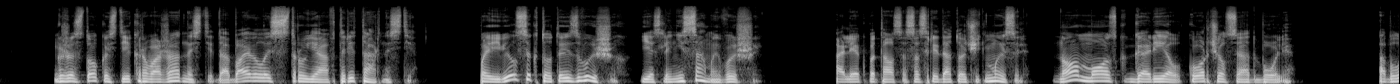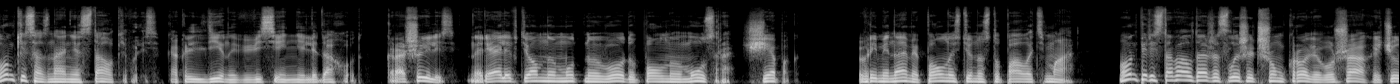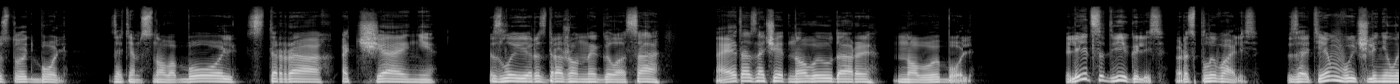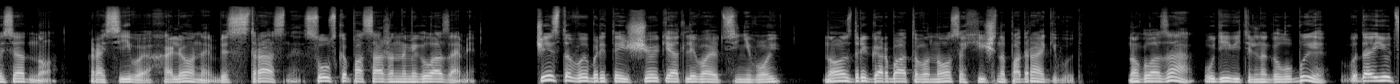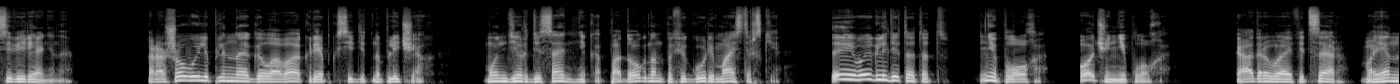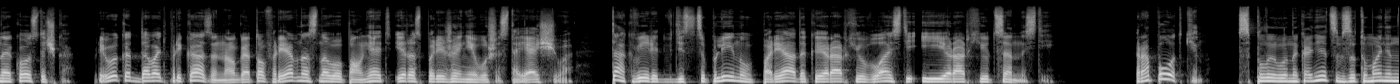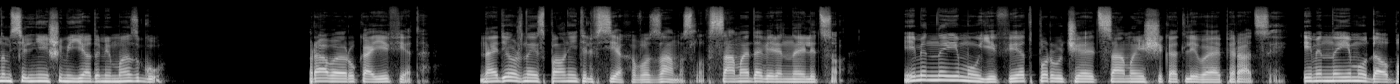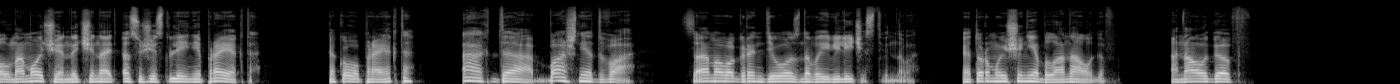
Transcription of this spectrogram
К жестокости и кровожадности добавилась струя авторитарности. Появился кто-то из высших, если не самый высший. Олег пытался сосредоточить мысль, но мозг горел, корчился от боли. Обломки сознания сталкивались, как льдины в весенний ледоход, крошились, ныряли в темную мутную воду, полную мусора, щепок. Временами полностью наступала тьма. Он переставал даже слышать шум крови в ушах и чувствовать боль. Затем снова боль, страх, отчаяние, злые раздраженные голоса, а это означает новые удары, новую боль. Лица двигались, расплывались. Затем вычленилось одно красивое, холеное, бесстрастное, с узко посаженными глазами. Чисто выбритые щеки отливают синевой, ноздри горбатого носа хищно подрагивают, но глаза, удивительно голубые, выдают северянина. Хорошо вылепленная голова крепко сидит на плечах. Мундир десантника подогнан по фигуре мастерски. Да и выглядит этот неплохо, очень неплохо. Кадровый офицер, военная косточка, привык отдавать приказы, но готов ревностно выполнять и распоряжения вышестоящего. Так верит в дисциплину, порядок, иерархию власти и иерархию ценностей. Кропоткин всплыло наконец в затуманенном сильнейшими ядами мозгу. Правая рука Ефета. Надежный исполнитель всех его замыслов, самое доверенное лицо – Именно ему Ефет поручает самые щекотливые операции. Именно ему дал полномочия начинать осуществление проекта. Какого проекта? Ах, да, Башня 2, самого грандиозного и величественного, которому еще не было аналогов. Аналогов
